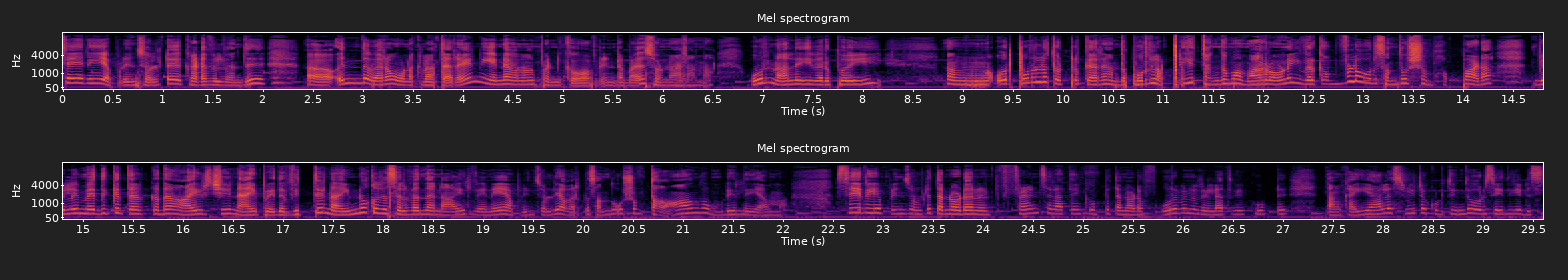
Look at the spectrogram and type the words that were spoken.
சரி அப்படின்னு சொல்லிட்டு கடவுள் வந்து இந்த வரம் உனக்கு நான் தரேன். நீ என்ன வேணாலும் பண்ணிக்கோ அப்படின்ற மாதிரி சொன்னாராம்மா ஒரு நாள் இவர் போய் ஒரு பொருளை தொட்டிருக்காரு. அந்த பொருள் அப்படியே தங்கமாக மாறுறோன்னு இவருக்கு அவ்வளோ ஒரு சந்தோஷம். அப்பாடா விலை மெதுக்கத்தக்கதாக ஆயிடுச்சு. நான் இப்போ இதை விற்று நான் இன்னும் கொஞ்சம் செல்வந்தான் நான் ஆயிடுவேனே அப்படின்னு சொல்லி அவருக்கு சந்தோஷம் தாங்க முடியலையாம்மா. சரி அப்படின்னு சொல்லிட்டு தன்னோட ஃப்ரெண்ட்ஸ் எல்லாத்தையும் கூப்பிட்டு தன்னோட உறவினர் எல்லாத்தையும் கூப்பிட்டு தன் கையால் ஸ்வீட்டை கொடுத்து இந்த ஒரு செய்தியை டிஸ்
